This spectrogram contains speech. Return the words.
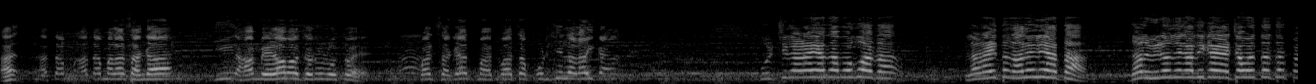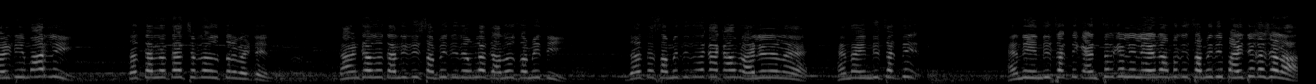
आता आता मला सांगा की हा मेळावा जरूर होतोय पण सगळ्यात महत्त्वाचा पुढची लढाई काय पुढची लढाई आता बघू आता. लढाई तर झालेली आहे आता. जर विरोधकांनी काय याच्यावर तर जर पलटी मारली तर त्यांना त्याच शब्दात उत्तर भेटेल. कारण का जो त्यांनी ती समिती नेमला जाधव समिती. जर त्या समितीचं काय काम राहिलेलं नाही ह्यांना हिंदी सक्ती ह्यांनी हिंदी सक्ती कॅन्सल केलेली आहे ना मग ती समिती पाहिजे कशाला?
